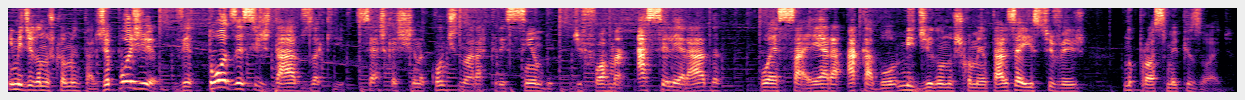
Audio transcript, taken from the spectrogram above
e me diga nos comentários. Depois de ver todos esses dados aqui, você acha que a China continuará crescendo de forma acelerada ou essa era acabou? Me digam nos comentários. É isso, te vejo no próximo episódio.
